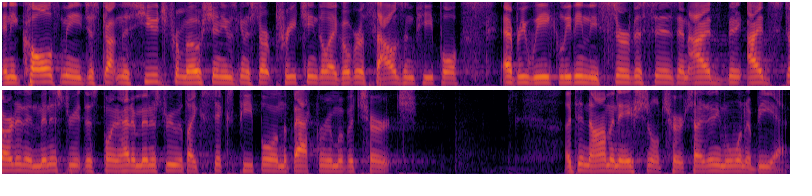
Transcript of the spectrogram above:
And he calls me, he just gotten this huge promotion. He was going to start preaching to like over a thousand people every week, leading these services. And I'd, I'd started in ministry at this point. I had a ministry with like six people in the back room of a church, a denominational church that I didn't even want to be at.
